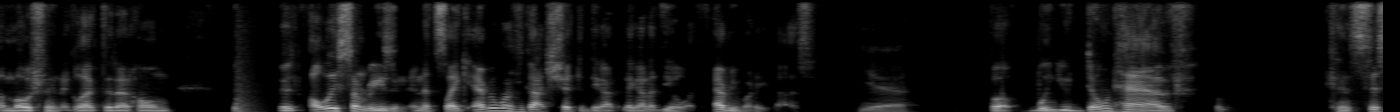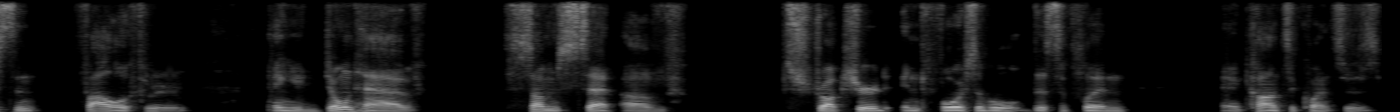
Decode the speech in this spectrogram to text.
emotionally neglected at home. There's always some reason, and it's like everyone's got shit that they got they got to deal with. Everybody does. Yeah. But when you don't have consistent follow through and you don't have some set of structured, enforceable discipline and consequences,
